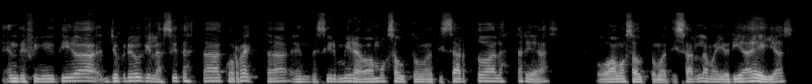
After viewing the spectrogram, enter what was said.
en definitiva, yo creo que la cita está correcta en decir, mira, vamos a automatizar todas las tareas o vamos a automatizar la mayoría de ellas.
